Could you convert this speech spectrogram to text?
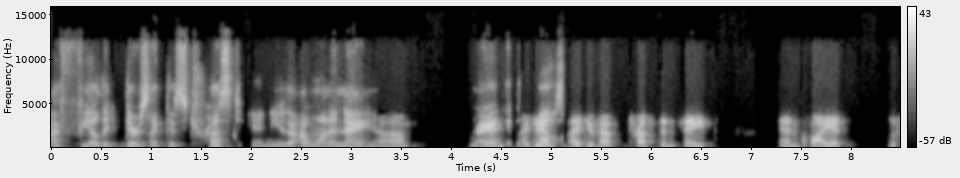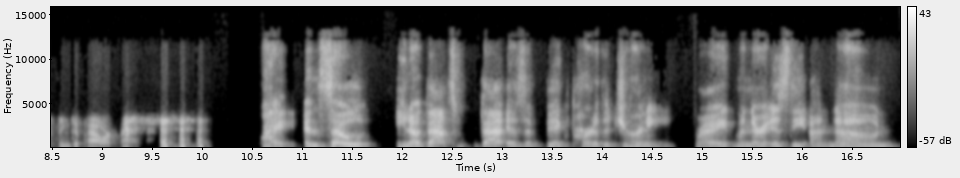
i feel that there's like this trust in you that i want to name yeah. right? Okay. i do. also- i do have trust and faith and quiet listening to power. Right. And so you know that's that is a big part of the journey right? When there is the unknown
